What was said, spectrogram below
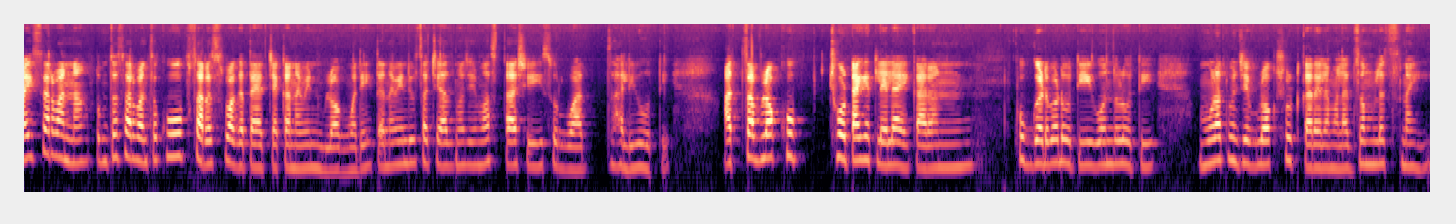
हाय सर्वांना तुमचं सर्वांचं खूप सारं स्वागत आहे आजच्या एका नवीन ब्लॉगमध्ये. तर नवीन दिवसाची आज माझी मस्त अशी सुरुवात झाली होती. आजचा ब्लॉग खूप छोटा घेतलेला आहे कारण खूप गडबड होती गोंधळ होती. मुळात म्हणजे ब्लॉग शूट करायला मला जमलंच नाही.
